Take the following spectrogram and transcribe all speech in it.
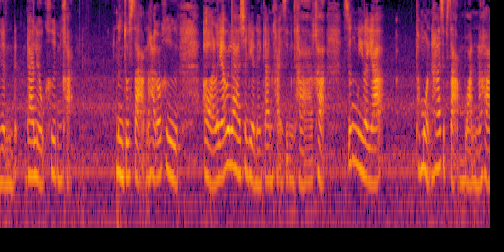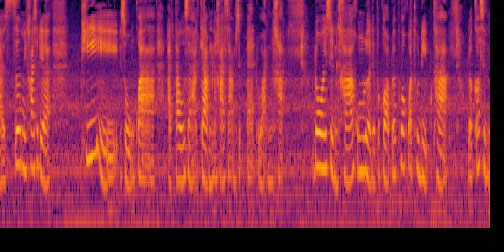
เงินได้เร็วขึ้นค่ะ1.3 นะคะ ก็คือเออระยะเวลาเฉลี่ยในการขายสินค้าค่ะ ซึ่งมีระยะทั้งหมด 53 วันนะคะ ซึ่งมีค่าเฉลี่ย ที่สูงกว่าอัตราอุตสาหกรรมนะคะ 38 วันค่ะ โดยสินค้าคงเหลือเนี่ยประกอบด้วยพวกวัตถุดิบค่ะ แล้วก็สิน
